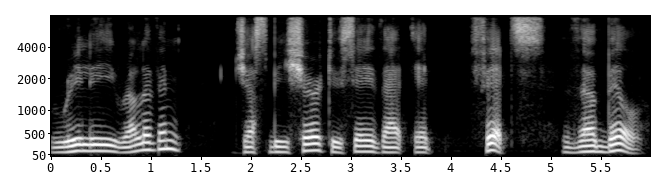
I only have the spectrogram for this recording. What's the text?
really relevant, just be sure to say that it fits the bill.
